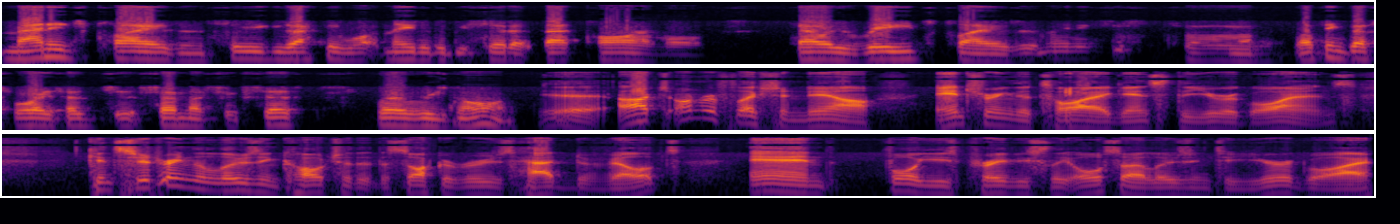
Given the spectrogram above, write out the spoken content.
manage players and see exactly what needed to be said at that time or how he reads players. I mean, it's just, um, I think that's why he's had so much success wherever he's gone. Yeah. Arch, on reflection now, entering the tie against the Uruguayans, considering the losing culture that the Socceroos had developed and four years previously also losing to Uruguay,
